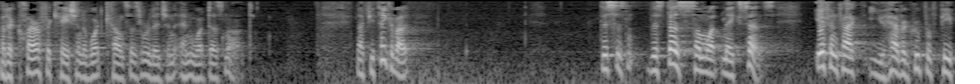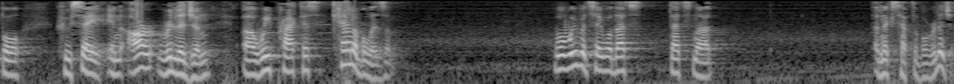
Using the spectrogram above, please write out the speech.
but a clarification of what counts as religion and what does not. Now, if you think about it, this, is, this does somewhat make sense. If, in fact, you have a group of people who say, in our religion, uh, we practice cannibalism. Well, we would say, well, that's, that's not an acceptable religion.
